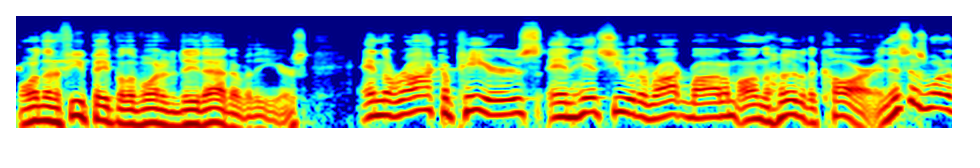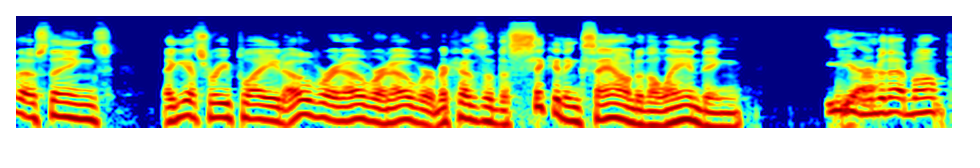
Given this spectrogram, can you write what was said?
More than a few people have wanted to do that over the years. And The Rock appears and hits you with a rock bottom on the hood of the car. And this is one of those things that gets replayed over and over and over because of the sickening sound of the landing. Yeah. You remember that bump?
